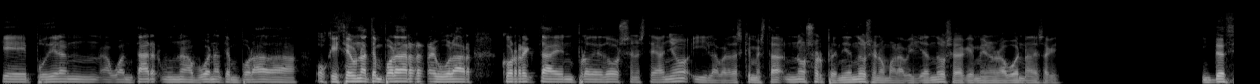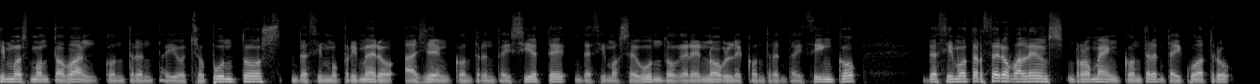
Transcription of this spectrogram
que pudieran aguantar una buena temporada o que hicieran una temporada regular correcta en Pro de 2 en este año y la verdad es que me está no sorprendiendo, sino maravillando, o sea que mi enhorabuena desde aquí. Décimo es con 38 puntos. Décimo primero Agen con 37. Décimo segundo Grenoble con 35. Décimo tercero Valence Romain con 34,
